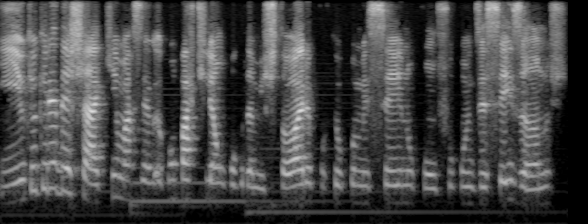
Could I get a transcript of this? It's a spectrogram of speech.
E o que eu queria deixar aqui, Marcelo, é compartilhar um pouco da minha história, porque eu comecei no Kung Fu com 16 anos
